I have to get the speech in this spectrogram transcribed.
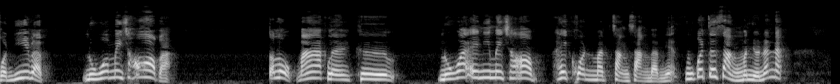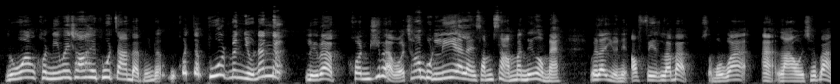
คนที่แบบ รู้ว่าไม่ชอบอะตลกมากเลยคือ รู้ว่าไอ้นี่ไม่ชอบ ให้คนมาสั่งสั่งแบบเนี้ยกูก็จะสั่งมันอยู่นั่นน่ะรู้ว่าคนนี้ไม่ชอบให้พูดจาแบบนี้ด้วยกูก็จะพูดมันอยู่นั่นน่ะหรือแบบคนที่แบบว่าชอบบูลลี่อะไรซ้ำๆมันนึกออกไหม เวลาอยู่ในออฟฟิศแล้วแบบ สมมุติว่าอะเราใช่ป่ะ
